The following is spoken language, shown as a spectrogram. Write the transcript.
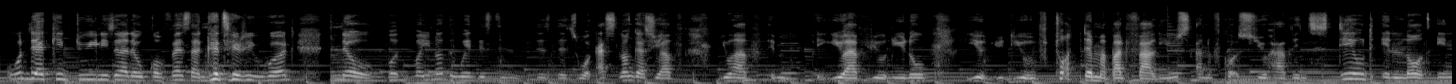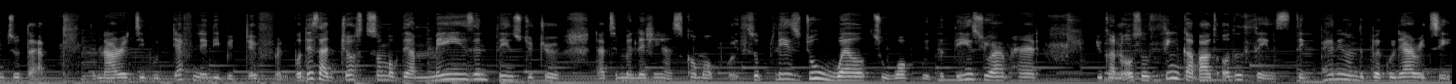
would they keep doing it so that they will confess and get a reward? No, but but you know the way this thing this work. As long as you have you have you have you you know you, you you've taught them about values, and of course you have instilled a lot into them, the narrative would definitely be different. But these are just some of the amazing things to do that Malaysia has come up with. So please do well to work with the things you have heard. You can also think about other things depending on the peculiarity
